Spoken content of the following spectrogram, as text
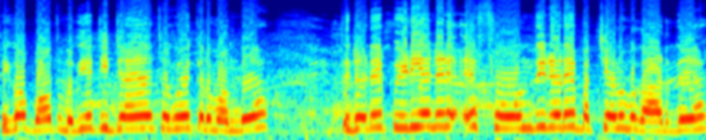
ਠੀਕ ਆ, ਉਹ ਬਹੁਤ ਵਧੀਆ ਚੀਜ਼ਾਂ ਆ, ਸਗੋਂ ਇਹ ਕਰਵਾਉਂਦੇ ਆ। ਤੇ ਜਿਹੜੇ ਪੀੜ੍ਹੀਆਂ ਜਿਹੜੇ, ਇਹ ਫੋਨ ਦੀ ਜਿਹੜੇ ਬੱਚਿਆਂ ਨੂੰ ਵਿਗਾੜਦੇ ਆ।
